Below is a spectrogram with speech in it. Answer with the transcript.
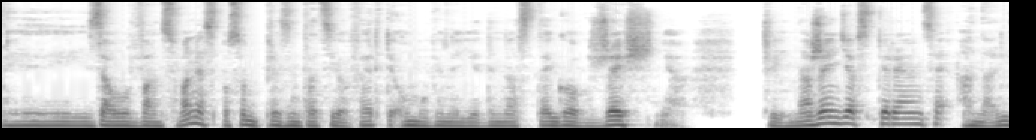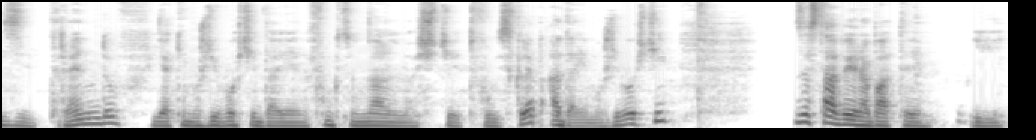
yy, zaawansowane sposoby prezentacji oferty omówione 11 września czyli narzędzia wspierające analizy trendów, jakie możliwości daje funkcjonalność Twój sklep, a daje możliwości, zestawy, rabaty i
